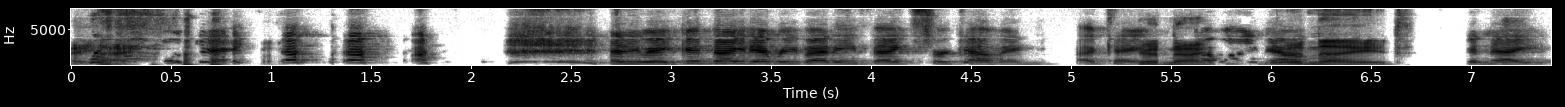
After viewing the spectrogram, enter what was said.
Okay. anyway, good night, everybody. Thanks for coming. Okay. Good night. Good night. Good night.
